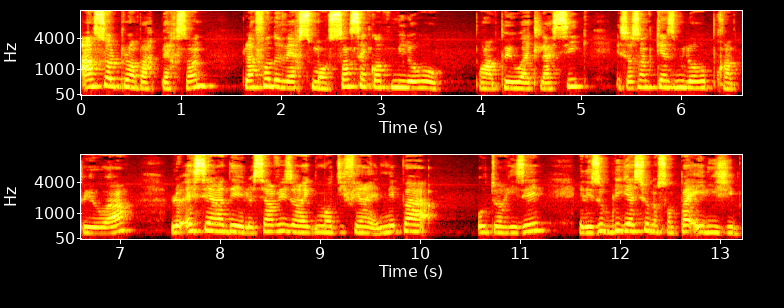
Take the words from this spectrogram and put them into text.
un seul plan par personne, plafond de versement 150 000 euros pour un PEA classique et 75 000 euros pour un PEA. Le SRD, le service de règlement différé, n'est pas autorisé et les obligations ne sont pas éligibles.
